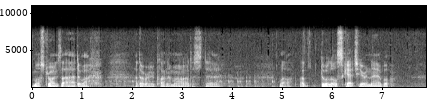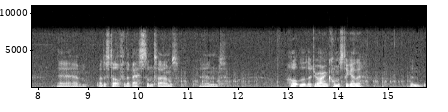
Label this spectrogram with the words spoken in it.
most drawings that I do I, I don't really plan them out. I just uh, well, I do a little sketch here and there, but um, I just hope for the best sometimes and hope that the drawing comes together, and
